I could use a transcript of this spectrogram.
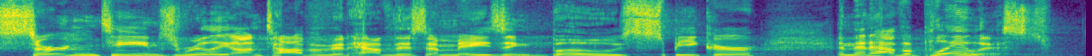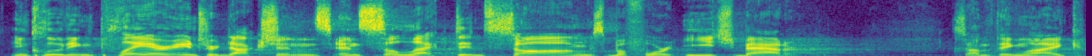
Certain teams, really on top of it, have this amazing Bose speaker and then have a playlist, including player introductions and selected songs before each batter. Something like,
